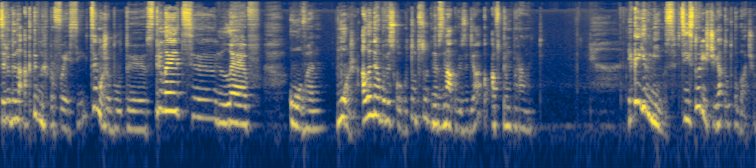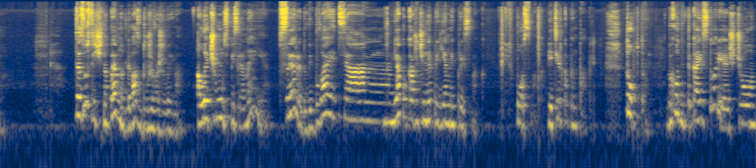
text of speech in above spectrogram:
Це людина активних професій. Це може бути стрілець, е, лев, овен. Може, але не обов'язково. Тут суть не в знакові зодіаку, а в темпераменті. Який є мінус в цій історії, що я тут побачила? Ця зустріч, напевно, для вас дуже важлива. Але чомусь після неї в середу відбувається, м'яко кажучи, неприємний присмак. Посмак, п'ятірка пентаклів. Тобто, виходить така історія, що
